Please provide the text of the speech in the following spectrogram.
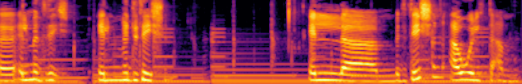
ال meditation. ال meditation. ال meditation أو التأمل.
